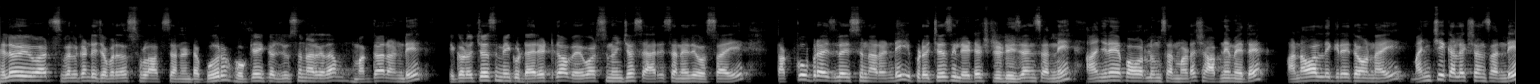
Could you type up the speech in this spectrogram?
Hello viewers welcome to Jabardasth flex Anantapur okay ఇక్కడ చూస్తున్నారు కదా మగ్గాలండి. ఇక్కడ వచ్చేసి మీకు డైరెక్ట్గా వేవర్స్ నుంచే శారీస్ అనేది వస్తాయి. తక్కువ ప్రైస్లో ఇస్తున్నారండి. ఇప్పుడు వచ్చేసి లేటెస్ట్ డిజైన్స్ అన్ని ఆంజనేయ పవర్ లూమ్స్ అనమాట షాప్ నేమ్ అయితే. అన్న వాళ్ళ దగ్గర అయితే ఉన్నాయి. మంచి కలెక్షన్స్ అండి.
